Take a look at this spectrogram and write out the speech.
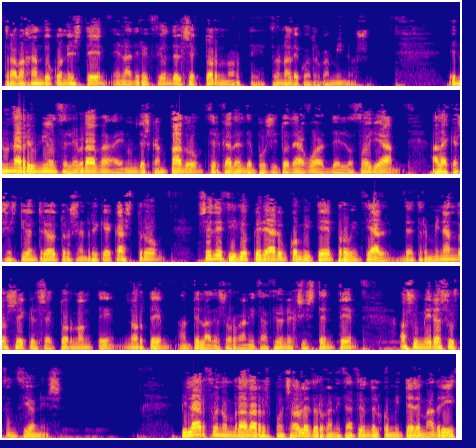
trabajando con éste en la dirección del sector norte, zona de Cuatro Caminos. En una reunión celebrada en un descampado cerca del depósito de aguas de Lozoya, a la que asistió entre otros Enrique Castro, se decidió crear un comité provincial, determinándose que el sector norte, norte ante la desorganización existente, asumiera sus funciones. Pilar fue nombrada responsable de organización del Comité de Madrid,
